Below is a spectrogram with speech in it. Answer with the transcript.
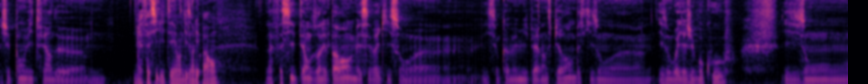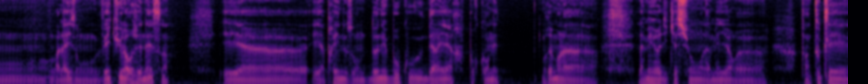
J'ai pas envie de faire de De la facilité en disant les parents? La facilité en faisant les parents, mais c'est vrai qu'ils sont, euh, ils sont quand même hyper inspirants parce qu'ils ont, euh, ils ont voyagé beaucoup, ils ont, voilà, ils ont vécu leur jeunesse et, euh, et après ils nous ont donné beaucoup derrière pour qu'on ait vraiment la, meilleure éducation, la meilleure, euh, enfin toutes les,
